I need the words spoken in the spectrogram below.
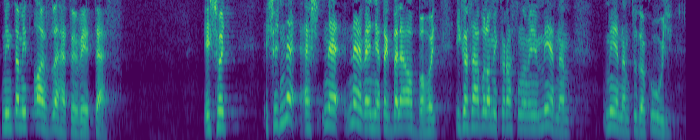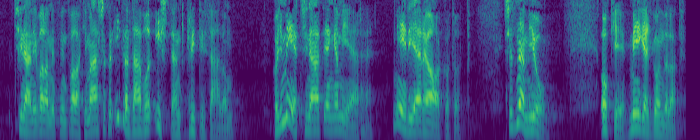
mint amit az lehetővé tesz. És hogy, és hogy ne, es, ne, ne menjetek bele abba, hogy igazából amikor azt mondom, hogy én miért nem, miért nem tudok úgy csinálni valamit, mint valaki más, akkor igazából Istent kritizálom. Hogy miért csinált engem ilyenre? Miért ilyenre alkotott? És ez nem jó. Oké, okay, még egy gondolat.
